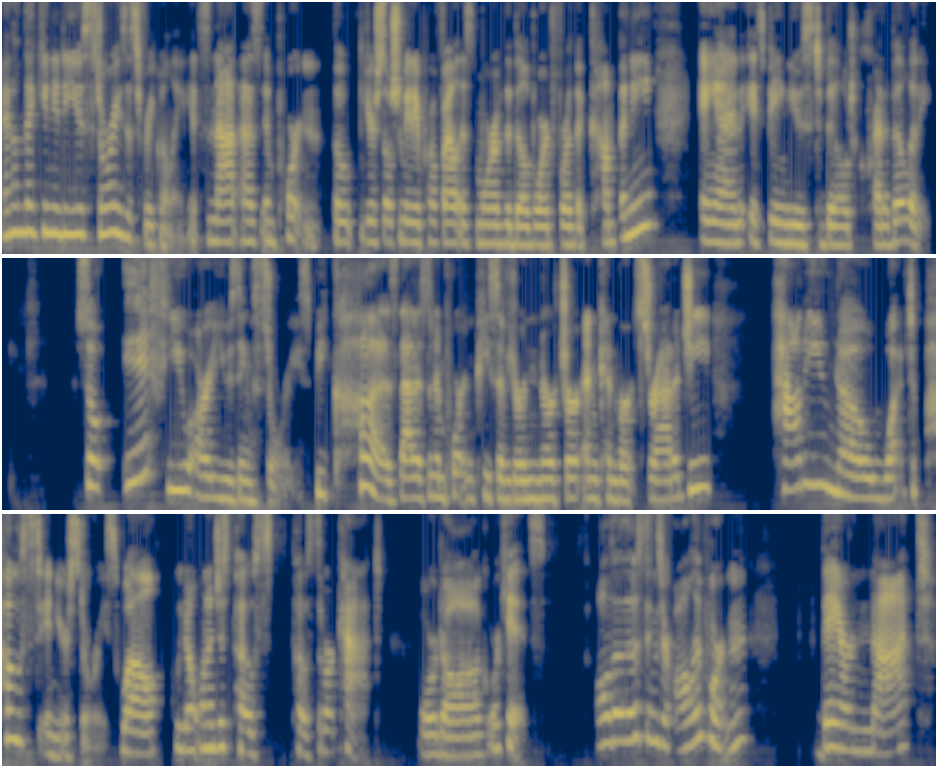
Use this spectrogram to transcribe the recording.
I don't think you need to use stories as frequently. It's not as important. Though your social media profile is more of the billboard for the company and it's being used to build credibility. So, if you are using stories because that is an important piece of your nurture and convert strategy, how do you know what to post in your stories? Well, we don't want to just post posts of our cat or dog or kids. Although those things are all important, they are not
